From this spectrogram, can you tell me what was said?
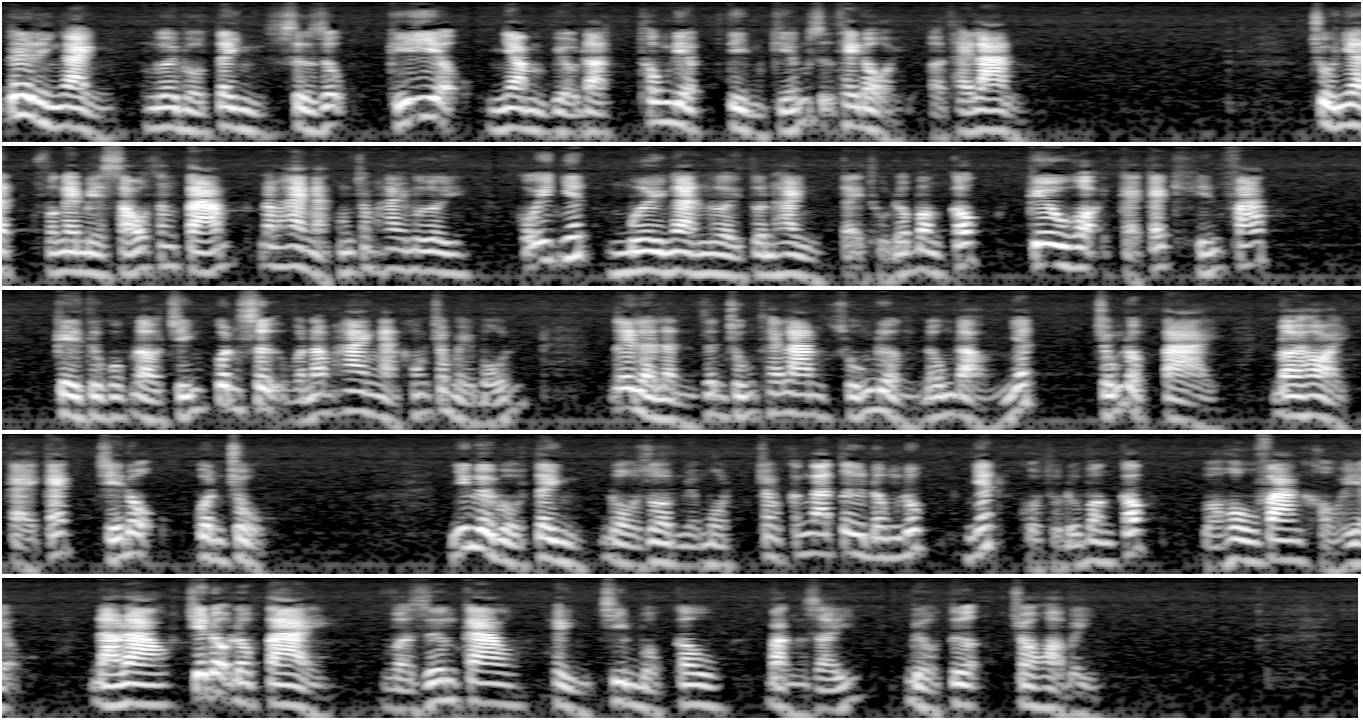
Đây là hình ảnh người biểu tình sử dụng ký hiệu nhằm biểu đạt thông điệp tìm kiếm sự thay đổi ở Thái Lan. Chủ nhật vào ngày 16 tháng 8 năm 2020, có ít nhất 10.000 người tuần hành tại thủ đô Bangkok kêu gọi cải cách hiến pháp. Kể từ cuộc đảo chính quân sự vào năm 2014, đây là lần dân chúng Thái Lan xuống đường đông đảo nhất chống độc tài, đòi hỏi cải cách chế độ quân chủ. Những người biểu tình đổ dồn về một trong các ngã tư đông đúc nhất của thủ đô Bangkok và hô vang khẩu hiệu đào đào chế độ độc tài và dương cao hình chim bồ câu bằng giấy biểu tượng cho hòa bình.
